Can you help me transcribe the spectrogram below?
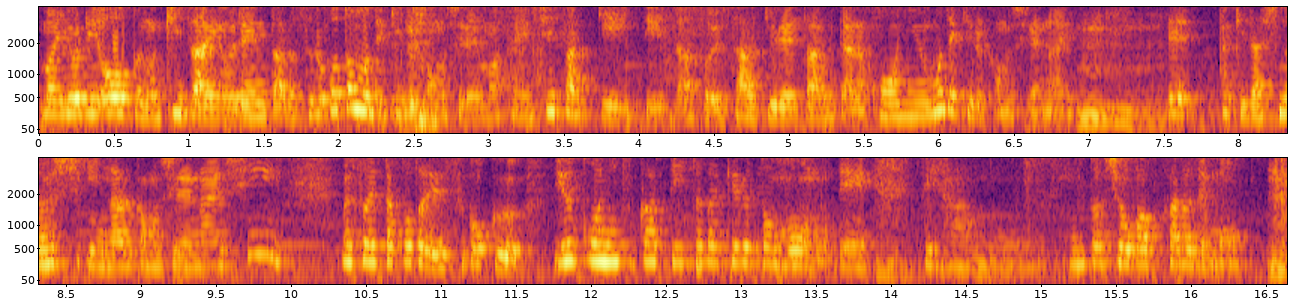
まあ、より多くの機材をレンタルすることもできるかもしれませんしさっき言っていたそういうサーキュレーターみたいな購入もできるかもしれない、うんうんうん。で炊き出しの資金になるかもしれないし、まあ、そういったことですごく有効に使っていただけると思うので、ぜひあの本当は少額からでもうんうん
